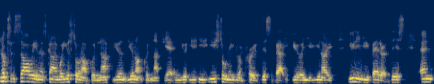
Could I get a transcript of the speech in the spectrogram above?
looks at Zoe and it's going, "Well, you're still not good enough. You're you're not good enough yet, and you you you still need to improve this about you, and you you know you need to be better at this." And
